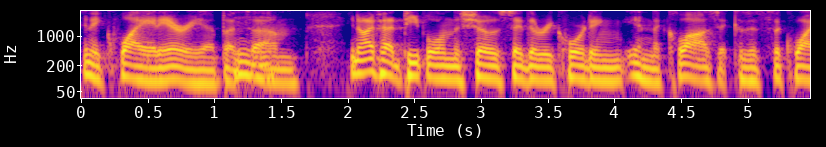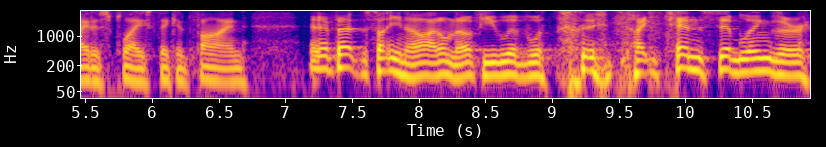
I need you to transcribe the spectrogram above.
in a quiet area. But um, you know, I've had people on the show say they're recording in the closet because it's the quietest place they could find. And if that's you know, I don't know if you live with like ten siblings or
